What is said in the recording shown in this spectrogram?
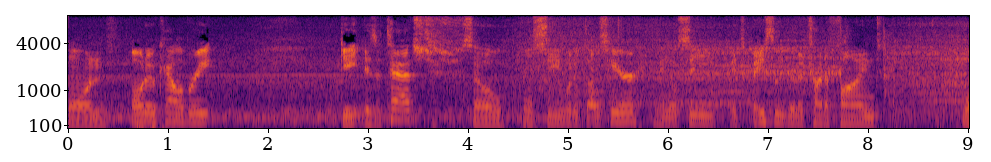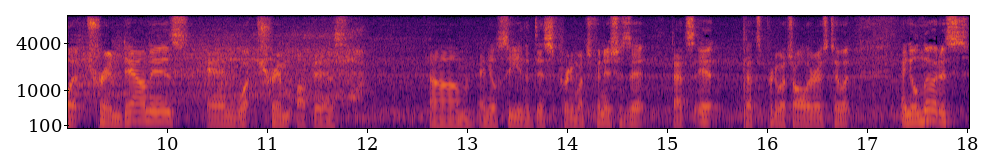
on auto calibrate. Gate is attached, so we'll see what it does here. And you'll see it's basically going to try to find what trim down is and what trim up is. Um, and you'll see that this pretty much finishes it. That's it. That's pretty much all there is to it. And you'll notice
